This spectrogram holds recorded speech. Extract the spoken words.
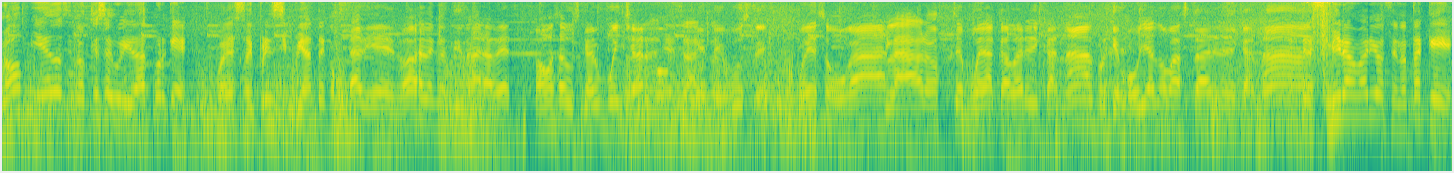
No miedo, sino que seguridad porque pues soy principiante como Está bien, vamos a continuar. A ver, vamos a buscar un buen charco Exacto. que te guste. Puedes ahogar. Claro. Se puede acabar el canal porque Pau ya no va a estar en el canal. Mira, Mario, se nota que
